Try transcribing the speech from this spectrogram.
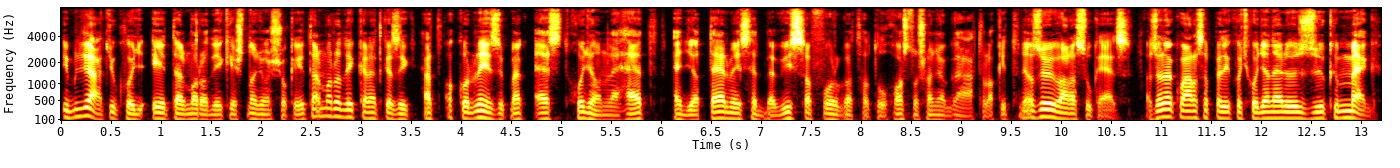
látjuk, hogy ételmaradék és nagyon sok ételmaradék keletkezik, hát akkor nézzük meg ezt, hogyan lehet egy a természetbe visszaforgatható hasznos anyaggá átalakítani. Az ő válaszuk ez. Az önök válasza pedig, hogy hogyan előzzük meg.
